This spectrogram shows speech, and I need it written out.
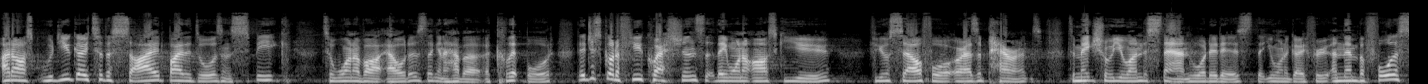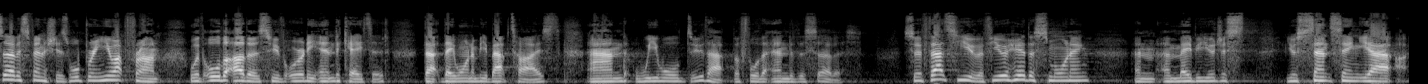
I'd ask, would you go to the side by the doors and speak to one of our elders? They're going to have a, a clipboard. They've just got a few questions that they want to ask you for yourself or, or, as a parent to make sure you understand what it is that you want to go through. And then before the service finishes, we'll bring you up front with all the others who've already indicated that they want to be baptized. And we will do that before the end of the service. So if that's you, if you're here this morning and, and maybe you're just you're sensing, yeah,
